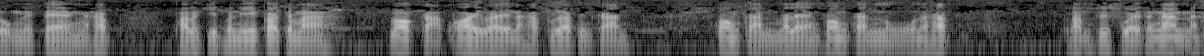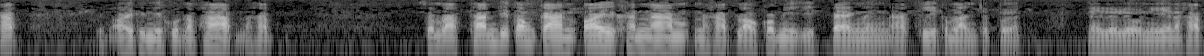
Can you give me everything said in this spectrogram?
ลงในแปลงนะครับ ภารกิจวันนี้ก็จะมาลอกกาบอ้อยไว้นะครับ เพื่อเป็นการป้องกันแมลงป้องกันหนูนะครับลำสวยๆทั้งนั้นนะครับ เป็นอ้อยที่มีคุณภาพนะครับสำหรับท่านที่ต้องการอ้อยคั้นน้ำนะครับ เราก็มีอีกแปลงหนึ่งนะครับ ที่กำลังจะเปิดในเร็วๆนี้นะครับ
